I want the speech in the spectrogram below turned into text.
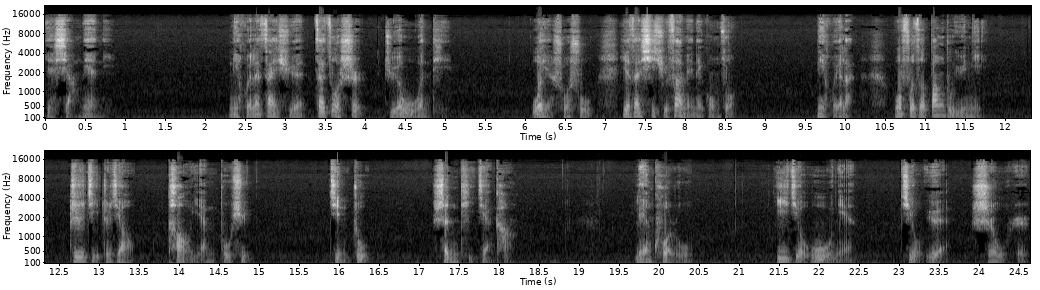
也想念你。你回来再学再做事绝无问题。我也说书，也在戏曲范围内工作。你回来，我负责帮助于你。知己之交，套言不续。谨祝身体健康。连阔如，一九五五年九月十五日。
